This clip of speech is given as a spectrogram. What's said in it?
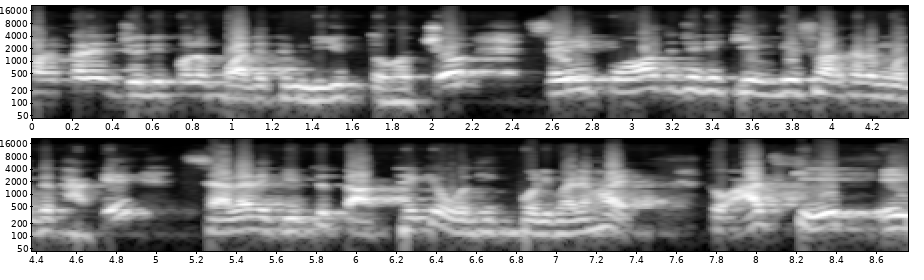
সরকারের যদি কোনো পদে তুমি নিযুক্ত হচ্ছ, সেই পদ যদি কেন্দ্রীয় সরকারের মধ্যে থাকে স্যালারি কিন্তু তার থেকে অধিক পরিমাণে হয়। তো আজকে এই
